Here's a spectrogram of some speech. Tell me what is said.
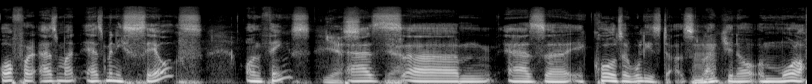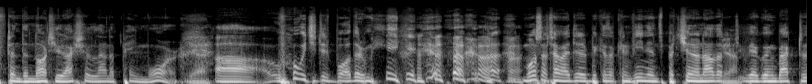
offer as much as many sales on things Yes, as yeah. um, as uh, a Coles or Woolies does. Like you know, more often than not, you actually land up paying more. Yeah. Uh, which did bother me. Most of the time, I did it because of convenience. But you know, now that Yeah. we are going back to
